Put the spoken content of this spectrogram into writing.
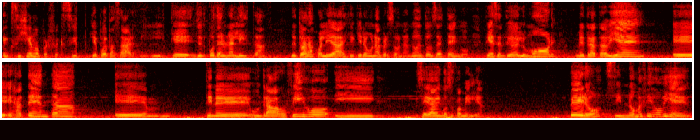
exigiendo perfección. ¿Qué puede pasar? Que yo puedo tener una lista de todas las cualidades que quiero en una persona, ¿no? Entonces tengo, tiene sentido del humor, me trata bien, eh, es atenta, eh, tiene un trabajo fijo y se lleva bien con su familia. Pero si no me fijo bien,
